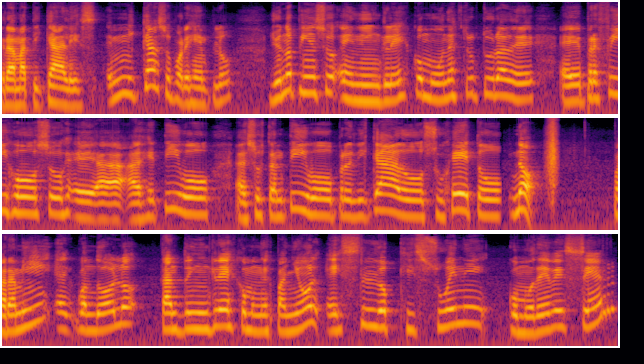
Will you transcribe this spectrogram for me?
gramaticales, en mi caso, por ejemplo, yo no pienso en inglés como una estructura de eh, prefijo, su- eh, adjetivo, eh, sustantivo, predicado, sujeto. No. Para mí, eh, cuando hablo tanto en inglés como en español, es lo que suene como debe ser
